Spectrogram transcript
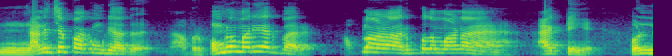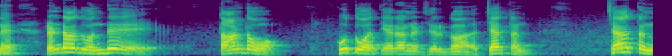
நினச்சே பார்க்க முடியாது. அவர் பொம்பளை மாதிரியே இருப்பார். அவ்வளோ அற்புதமான ஆக்டிங்கு ஒன்று ரெண்டாவது வந்து தாண்டவம். கூத்துவாத்தியாராக நடிச்சிருக்கோம் சேத்தன். சேத்தன்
